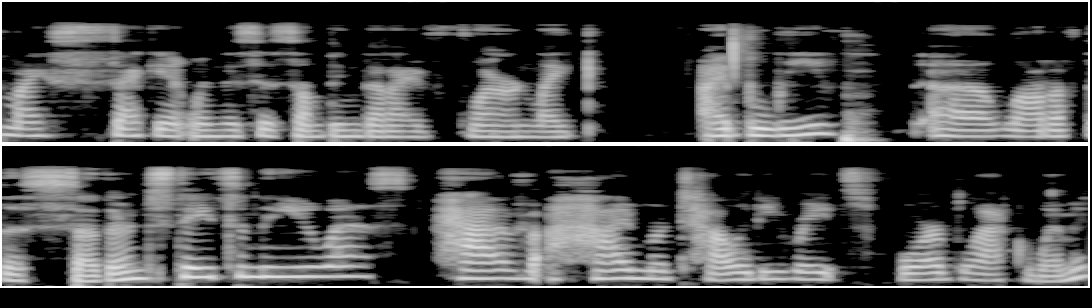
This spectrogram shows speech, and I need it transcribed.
my second when this is something that i've learned. Like i believe a lot of the southern states in the US have high mortality rates for Black women,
